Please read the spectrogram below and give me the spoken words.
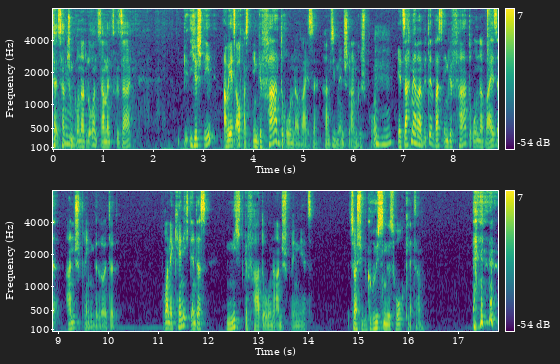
das hat schon Konrad Lorenz damals gesagt. Hier steht, aber jetzt aufpassen, in Gefahr drohender Weise haben sie Menschen angesprungen. Jetzt sag mir mal bitte, was in Gefahr drohender Weise anspringen bedeutet. Woran erkenne ich denn das nicht gefahrdrohende Anspringen jetzt? Zum Beispiel begrüßendes Hochklettern.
